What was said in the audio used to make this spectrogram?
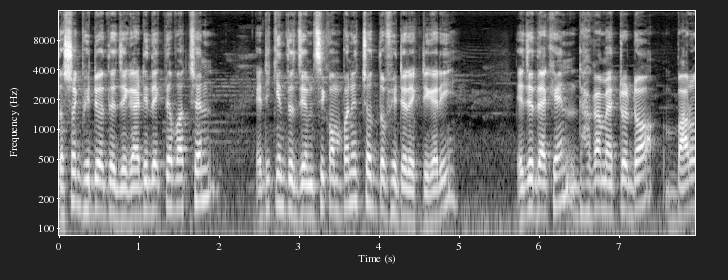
দর্শক, ভিডিওতে যে গাড়িটি দেখতে পাচ্ছেন, এটি কিন্তু জেমসি কোম্পানির চোদ্দ ফিটের একটি গাড়ি। এই যে দেখেন, ঢাকা মেট্রো ড বারো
